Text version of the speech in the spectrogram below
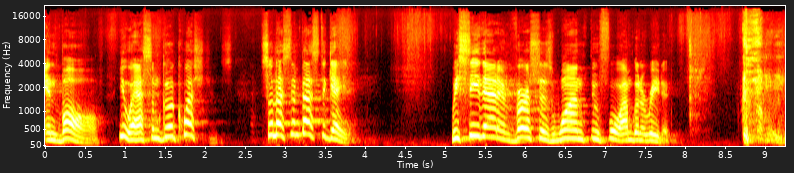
involve? You ask some good questions. So let's investigate. We see that in verses one through four. I'm going to read it.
